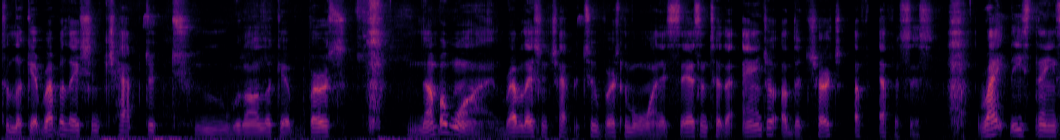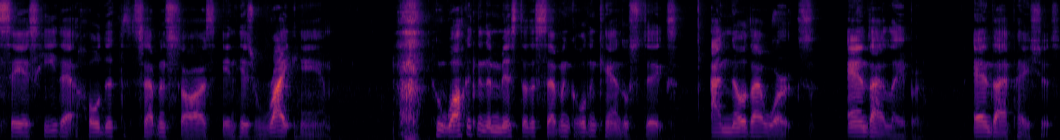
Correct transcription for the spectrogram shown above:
to look at Revelation chapter 2. We're going to look at verse number 1. Revelation chapter 2, verse number 1. It says, Unto the angel of the church of Ephesus, write these things, says he that holdeth the seven stars in his right hand, who walketh in the midst of the seven golden candlesticks. I know thy works and thy labor and thy patience,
